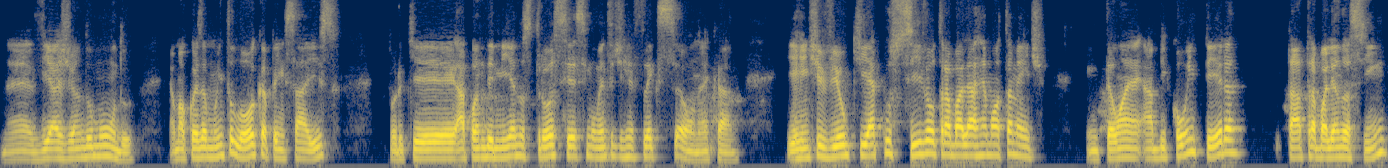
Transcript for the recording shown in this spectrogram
né, viajando o mundo. É uma coisa muito louca pensar isso, porque a pandemia nos trouxe esse momento de reflexão, né, cara? E a gente viu que é possível trabalhar remotamente. Então, a Bicom inteira está trabalhando assim,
